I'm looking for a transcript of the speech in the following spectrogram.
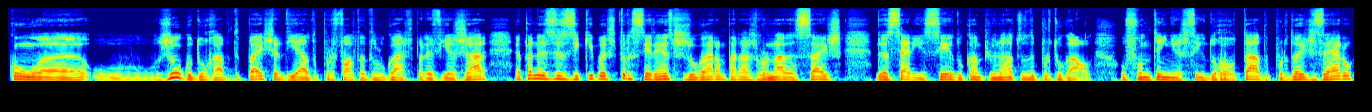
com uh, o jogo do rabo de peixe adiado por falta de lugares para viajar, apenas as equipas terceirenses jogaram para a jornada 6 da Série C do Campeonato de Portugal. O Fontinhas saiu derrotado por 2-0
